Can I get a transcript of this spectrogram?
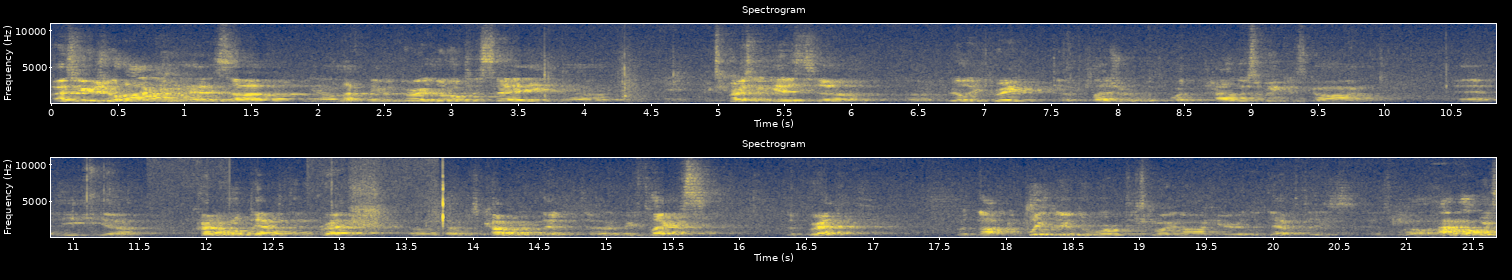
as usual, Achim has uh, you know, left me with very little to say, uh, expressing his uh, uh really great uh, pleasure with what, how this week has gone and the incredible depth and breadth that was covered that reflects the breadth, but not completely of the work that's going on here, and the depth as, as well. I'm always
